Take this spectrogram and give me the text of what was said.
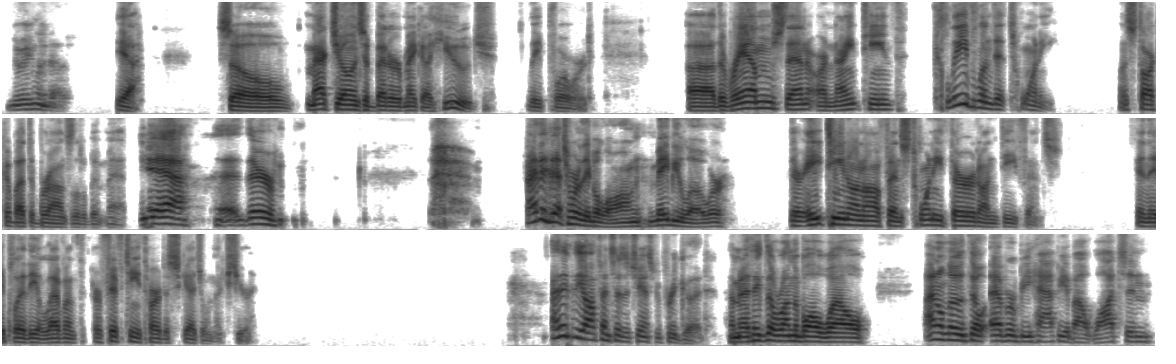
New England does. Yeah. So Mac Jones had better make a huge leap forward. Uh, the Rams then are 19th, Cleveland at 20. Let's talk about the Browns a little bit, Matt. Yeah, uh, they're. I think that's where they belong. Maybe lower. They're 18 on offense, 23rd on defense, and they play the 11th or 15th hardest schedule next year. I think the offense has a chance to be pretty good. I mean, I think they'll run the ball well. I don't know that they'll ever be happy about Watson,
